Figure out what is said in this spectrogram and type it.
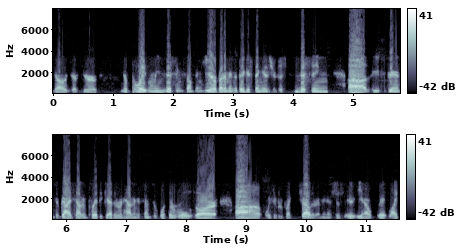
you know, you're, you're you're blatantly missing something here. But I mean, the biggest thing is you're just missing uh, the experience of guys having played together and having a sense of what their roles are uh, with a group like each other. I mean, it's just it, you know, it, like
